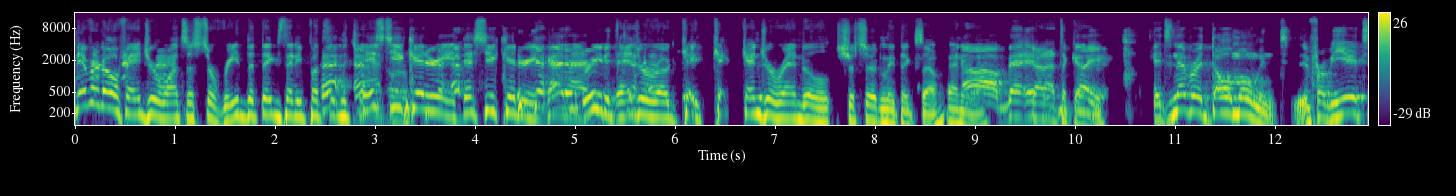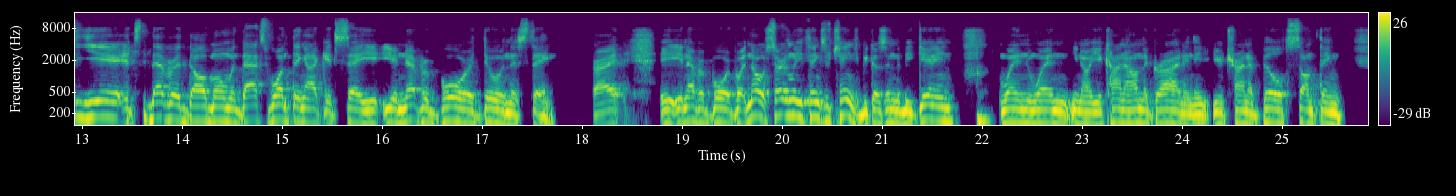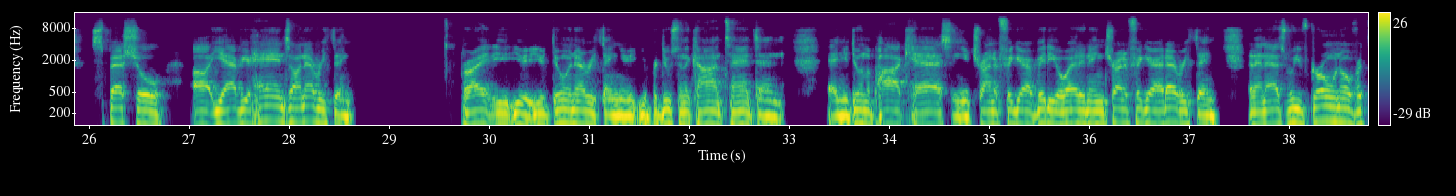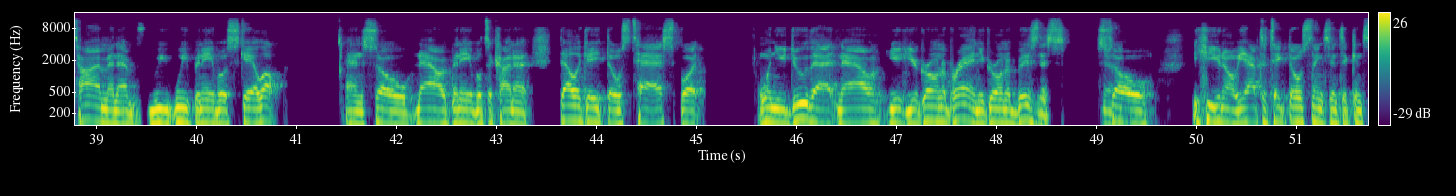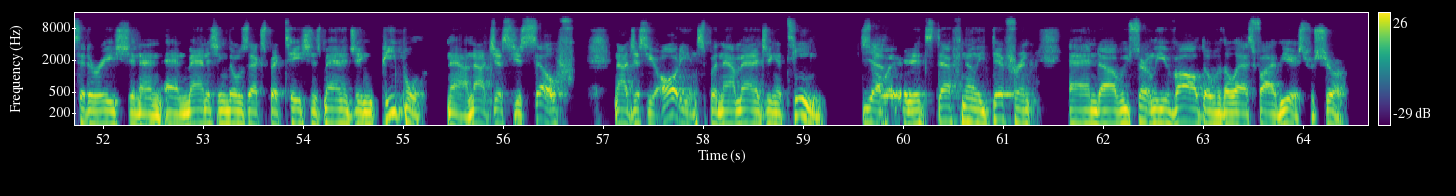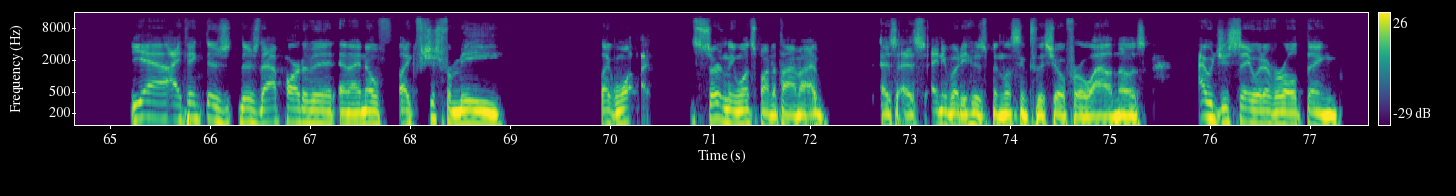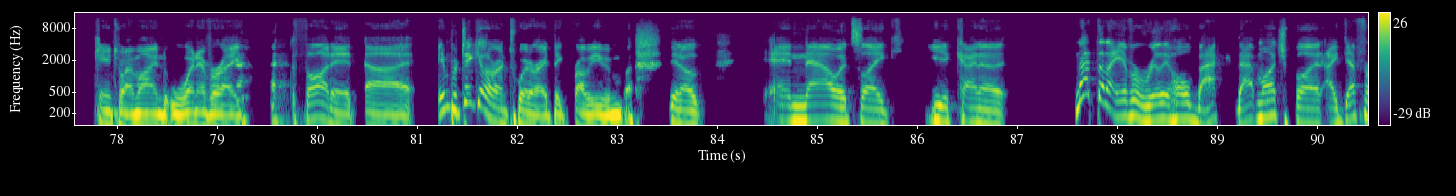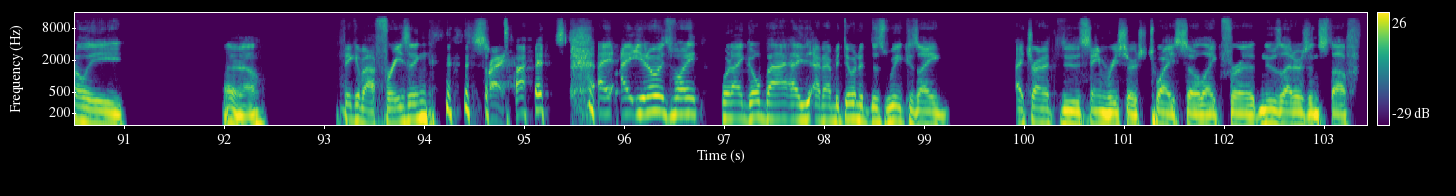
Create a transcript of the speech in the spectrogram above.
never know if Andrew wants us to read the things that he puts in the chat. This you could read. This you could read. Go Go ahead and read it. Andrew wrote Ke- Ke- Kendra Randle should certainly think so. Anyway, Oh, man, Shout out to let me tell Kevin. you, It's never a dull moment. From year to year, it's never a dull moment. That's one thing I could say. You're never bored doing this thing. Right? You're never bored. But no, certainly things have changed because in the beginning, when when you know you're kind of on the grind and you're trying to build something special, uh, you have your hands on everything. Right, you, are doing everything. You're, producing the content, and and you're doing the podcast, and you're trying to figure out video editing, trying to figure out everything. And then as we've grown over time, and have, we we've been able to scale up, and so now I've been able to kind of delegate those tasks. But when you do that, now you, are growing a brand, you're growing a business. Yeah. So, you know, you have to take those things into consideration and, and managing those expectations, managing people now, not just yourself, not just your audience, but now managing a team. So yeah. it's definitely different. And uh, we've certainly evolved over the last five years for sure. Yeah, I think there's there's that part of it. And I know like just for me, like what certainly once upon a time, I as as anybody who's been listening to the show for a while knows, I would just say whatever old thing came to my mind whenever I thought it. Uh, in particular on Twitter, I think probably even you know, and now it's like you kind of not that I ever really hold back that much, but I definitely I don't know think about phrasing sometimes. Right. I, I, you know, it's funny when I go back, I, and I've been doing it this week because I I try not to do the same research twice. So like for newsletters and stuff,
